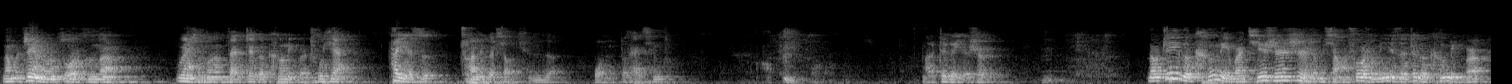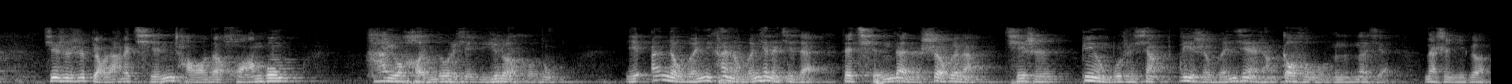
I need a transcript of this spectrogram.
那么这种坐姿呢，为什么在这个坑里边出现？他也是穿了个小裙子，我们不太清楚。啊，这个也是。那么这个坑里面其实是什么？想说什么意思？这个坑里边。其实是表达了秦朝的皇宫还有很多的一些娱乐活动，也按照文看着文献的记载，在秦代的社会呢，其实并不是像历史文献上告诉我们的那些，那是一个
